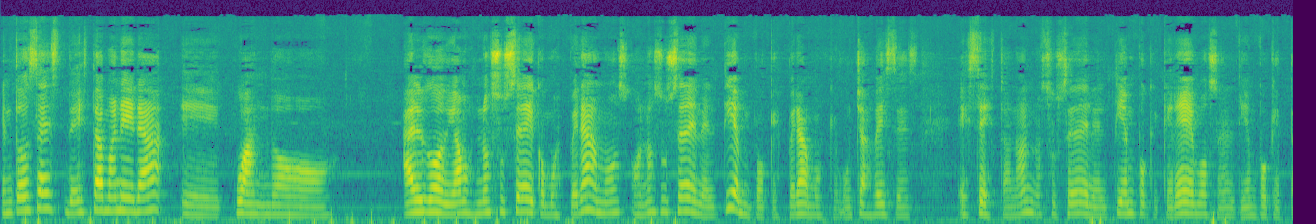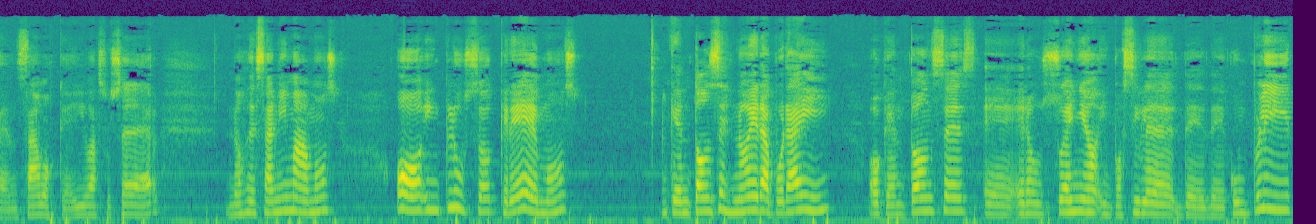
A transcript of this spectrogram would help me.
Entonces, de esta manera, eh, cuando algo, digamos, no sucede como esperamos o no sucede en el tiempo que esperamos, que muchas veces es esto, ¿no? No sucede en el tiempo que queremos, en el tiempo que pensamos que iba a suceder, nos desanimamos o incluso creemos que entonces no era por ahí o que entonces eh, era un sueño imposible de, cumplir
